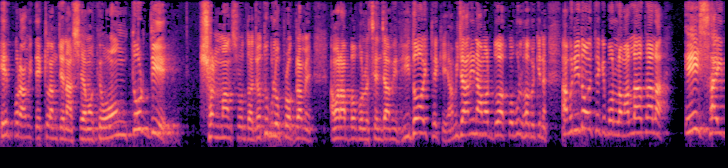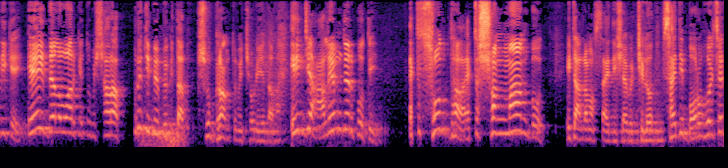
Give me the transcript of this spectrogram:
এরপর আমি দেখলাম যে, না, সে আমাকে অন্তর দিয়ে সম্মান, শ্রদ্ধা, যতগুলো প্রোগ্রামে আমার আব্বা বলেছেন যে আমি হৃদয় থেকে, আমি জানি না আমার দোয়া কবুল হবে কিনা, আমি হৃদয় থেকে বললাম, আল্লাহ তাআলা এই সাইদিকে, এই দেলোয়ারকে তুমি সারা পৃথিবী তার সুঘ্রাণ তুমি ছড়িয়ে দাও। এই যে আলেমদের প্রতি একটা শ্রদ্ধা, একটা সম্মান বোধ, এটা আল্লামা সাইদি সাহেবের ছিল। সাইদি বড় হয়েছেন,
